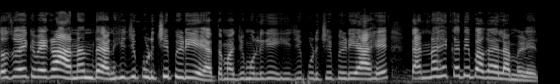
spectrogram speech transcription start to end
तर जो एक वेगळा आनंद आहे आणि ही जी पुढची पिढी आहे आता माझी मुलगी ही जी पुढची पिढी आहे त्यांना हे कधी बघायला मिळेल.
